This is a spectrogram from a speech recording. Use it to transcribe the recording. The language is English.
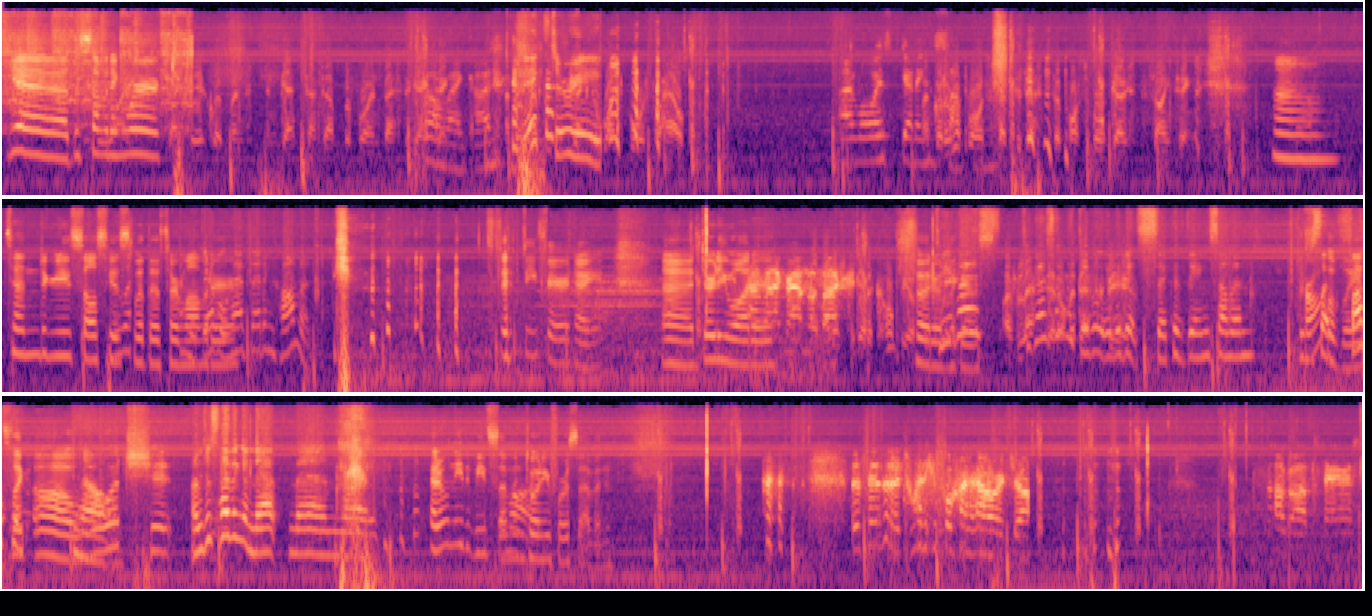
Yeah, the summoning worked. the equipment and get set up before investigating. Oh my god. Victory! Whiteboard for help. I'm always getting I've got a report that suggests a possible ghost sighting. Um, 10 degrees Celsius with a And the devil thermometer. have that in common. 50 Fahrenheit. Uh, dirty I'm water. gonna grab a I book. managed get a copy of Photo Do of you the guys, ghost. I've do you left guys it think on the the devil ever get sick of being summoned? It's Probably. Like, it's like, oh, hell. what shit? I'm just having a nap, man. Like, I don't need to be summoned 24 7. This isn't a 24 hour job. I'll go upstairs.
